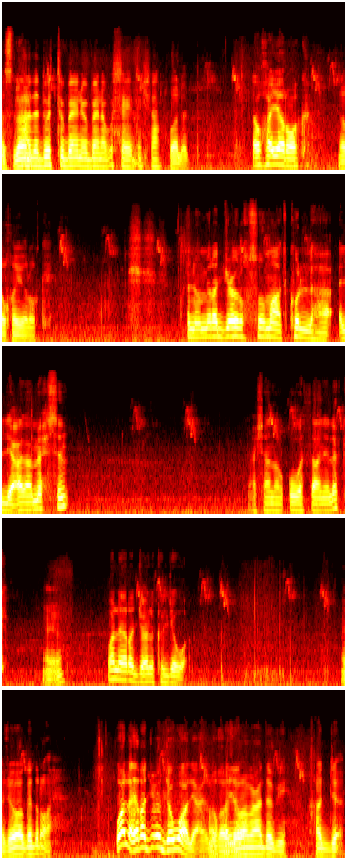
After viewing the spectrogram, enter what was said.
بس لو هذا دويتو بيني وبين أبو سعيد إن شاء الله. ولد. لو خيروك. لو خيروك. انهم يرجعوا الخصومات كلها اللي على محسن عشان القوة الثانية لك. أيوه. ولا يرجعوا لك الجوال. الجوال قد راح. ولا يرجعوا الجوال يعني لو الجوال ما عاد أبي. خجة.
